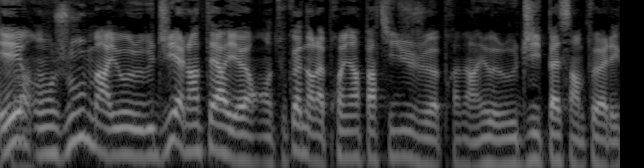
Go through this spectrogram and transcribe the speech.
Et on joue Mario et Luigi à l'intérieur. En tout cas, dans la première partie du jeu. Après, Mario et Luigi passent un peu à l'extérieur.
